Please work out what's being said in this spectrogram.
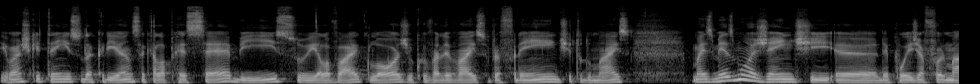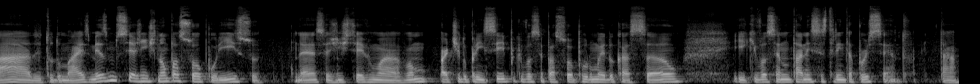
Eu acho que tem isso da criança, que ela recebe isso e ela vai, lógico, vai levar isso para frente e tudo mais. Mas mesmo a gente, é, depois já formado e tudo mais, mesmo se a gente não passou por isso, né? Se a gente teve uma. Vamos partir do princípio que você passou por uma educação e que você não está nesses 30%. Tá?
